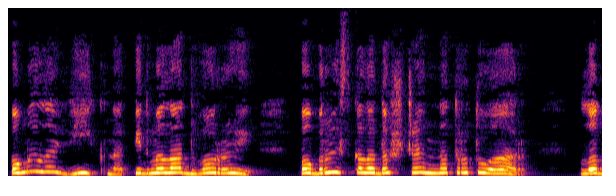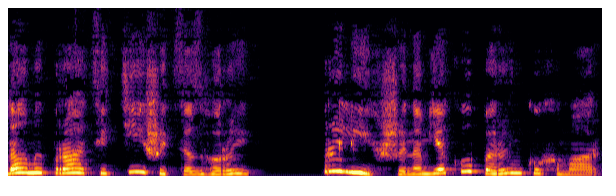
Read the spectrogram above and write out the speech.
Помила вікна, підмила двори, побризкала дощем на тротуар, плодами праці тішиться згори, прилігши на м'яку перинку хмар.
